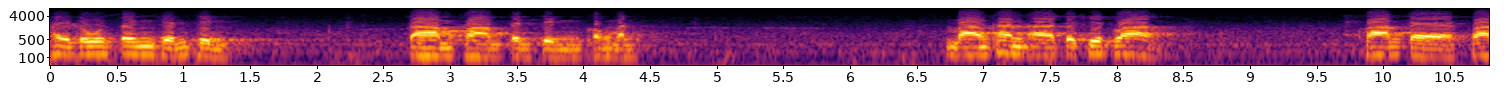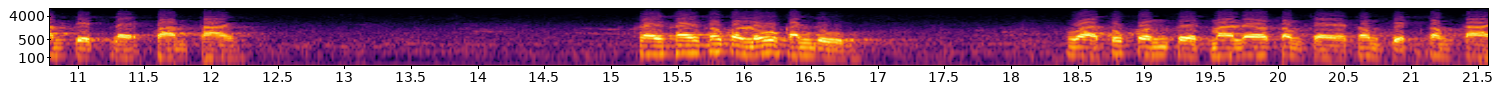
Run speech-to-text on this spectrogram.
ให้รู้ซึ่งเห็นจริง ตามความเป็นจริงของมัน บางท่านอาจจะคิดว่า ความแก่ ความเจ็บและความตาย ใครๆเขาก็รู้กันอยู่ ว่าทุกคนเกิดมาแล้วต้องแก่ต้องเจ็บต้องตาย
